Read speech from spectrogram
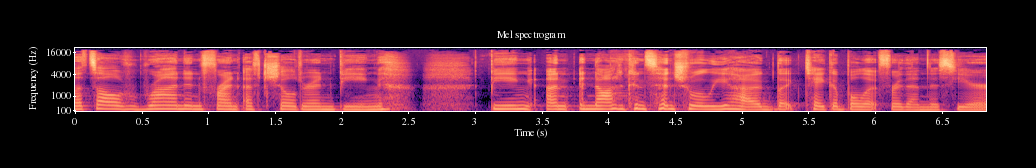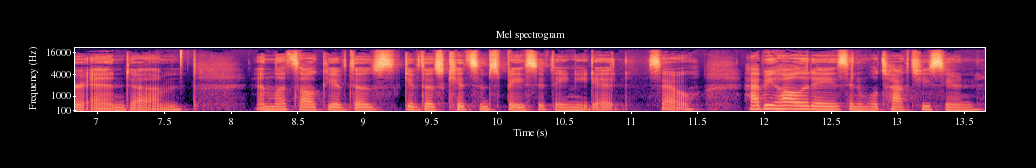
Let's all run in front of children being being un- non-consensually hugged. Like take a bullet for them this year, and um, and let's all give those give those kids some space if they need it. So happy holidays, and we'll talk to you soon.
